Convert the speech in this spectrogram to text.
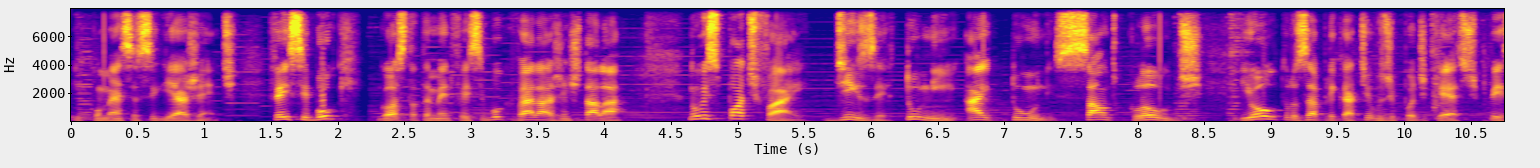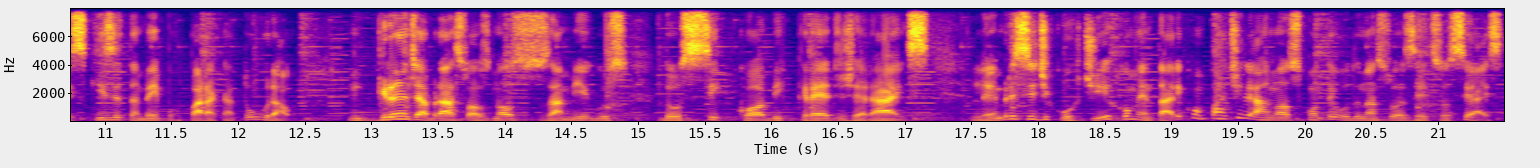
e comece a seguir a gente. Facebook, gosta também do Facebook? Vai lá, a gente está lá. No Spotify, Deezer, TuneIn, iTunes, SoundCloud e outros aplicativos de podcast, pesquise também por Paracatu Rural. Um grande abraço aos nossos amigos do Cicobi Cred Gerais. Lembre-se de curtir, comentar e compartilhar nosso conteúdo nas suas redes sociais.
